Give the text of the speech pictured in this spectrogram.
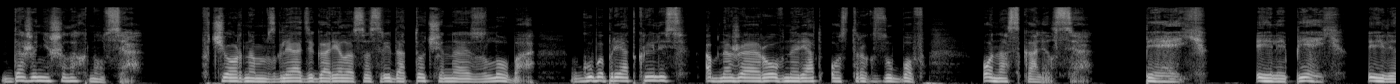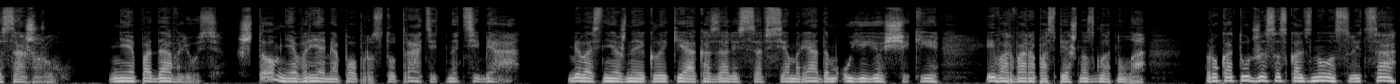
Даже не шелохнулся. В черном взгляде горела сосредоточенная злоба. Губы приоткрылись, обнажая ровный ряд острых зубов. Он оскалился. «Пей! Или пей, или сожру. Не подавлюсь. Что мне время попросту тратить на тебя?» Белоснежные клыки оказались совсем рядом у ее щеки, и Варвара поспешно сглотнула. Рука тут же соскользнула с лица,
